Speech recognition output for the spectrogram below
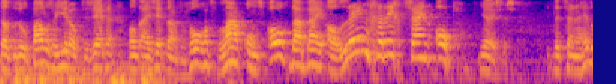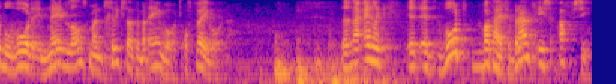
dat bedoelt Paulus hier ook te zeggen, want hij zegt dan vervolgens: laat ons oog daarbij alleen gericht zijn op Jezus. Dit zijn een heleboel woorden in het Nederlands, maar in het Grieks staat er maar één woord, of twee woorden. Dat is nou eigenlijk, het, het woord wat hij gebruikt is afzien.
